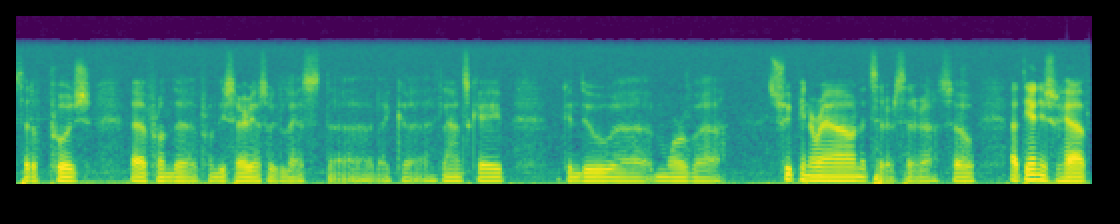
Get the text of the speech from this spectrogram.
instead of push uh, from the from this area so it's less uh, like a landscape. You can do uh, more of a sweeping around etc etc so at the end you should have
